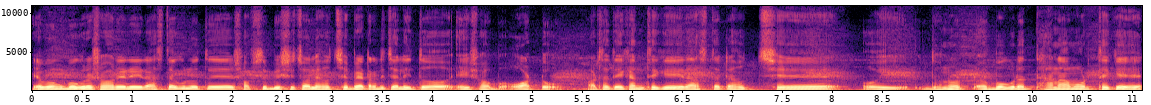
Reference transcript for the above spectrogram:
এবং বগুড়া শহরের এই রাস্তাগুলোতে সবচেয়ে বেশি চলে হচ্ছে ব্যাটারি চালিত এই সব অটো। অর্থাৎ এখান থেকে এই রাস্তাটা হচ্ছে ওই ধুনট বগুড়ার থানা মোড় থেকে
